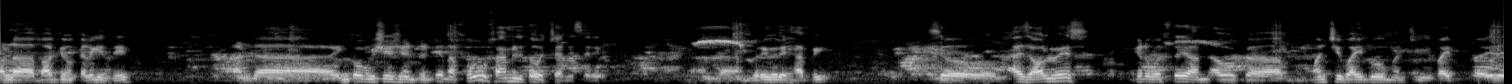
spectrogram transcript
మళ్ళా భాగ్యం కలిగింది. అండ్ ఇంకొక విశేషం ఏంటంటే నా ఫుల్ ఫ్యామిలీతో వచ్చాను ఈసారి. And I'm very very happy so as always ఇక్కడ వస్తే ఒక మంచి వైబ్ మంచి వైబ్ ఇది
